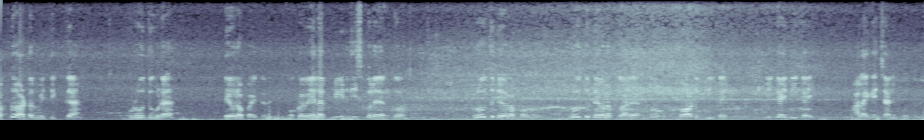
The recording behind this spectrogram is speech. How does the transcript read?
అప్పుడు ఆటోమేటిక్గా గ్రోత్ కూడా డెవలప్ అవుతుంది. ఒకవేళ ఫీడ్ తీసుకోలేదనుకో గ్రోత్ డెవలప్ అవ్వదు. గ్రోత్ డెవలప్ కాలేదనుకో బాడీ వీక్ అయిపోతుంది వీక్ అయి వీక్ అయి అలాగే చనిపోతుంది.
